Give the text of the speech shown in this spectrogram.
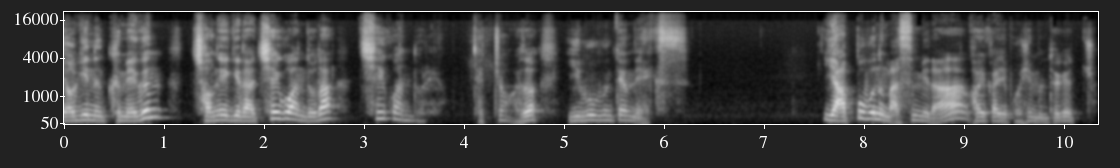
여기 있는 금액은 정액이다. 최고한도다. 최고한도래요. 됐죠? 그래서 이 부분 때문에 X. 이 앞부분은 맞습니다. 거기까지 보시면 되겠죠.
